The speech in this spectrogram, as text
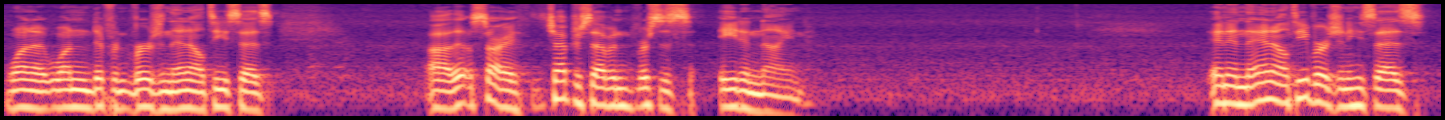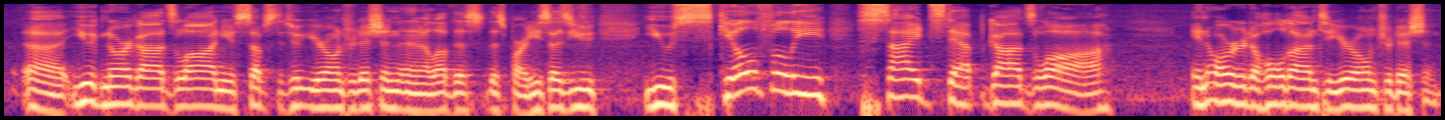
One, one different version, the NLT says, uh, sorry, chapter 7, verses 8 and 9. And in the NLT version, he says, uh, you ignore God's law and you substitute your own tradition. And I love this, this part. He says, you, you skillfully sidestep God's law in order to hold on to your own tradition.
